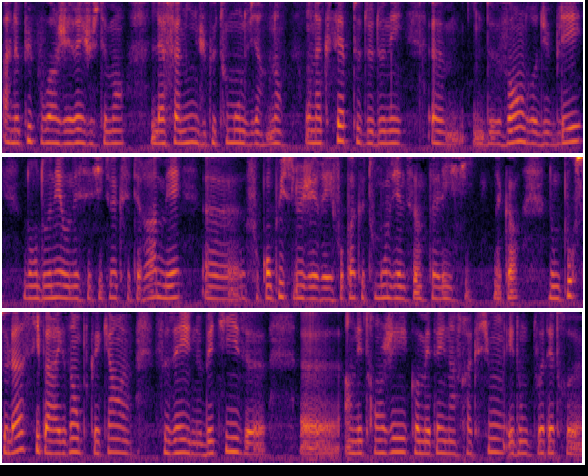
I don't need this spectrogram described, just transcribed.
à ne plus pouvoir gérer justement la famine vu que tout le monde vient. Non, on accepte de donner, euh, de vendre du blé, d'en donner aux nécessiteux, etc. Mais euh, faut qu'on puisse le gérer. Il faut pas que tout le monde vienne s'installer ici. D'accord? Donc pour cela, si par exemple quelqu'un faisait une bêtise, euh, un étranger commettait une infraction et donc doit être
